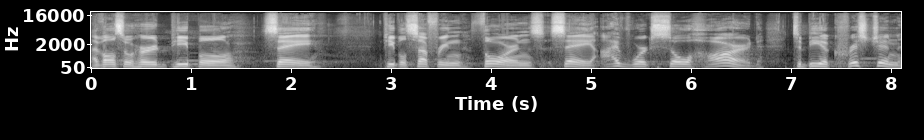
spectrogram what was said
I've also heard people say, people suffering thorns say, I've worked so hard to be a Christian.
